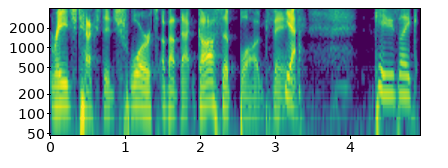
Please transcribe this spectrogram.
rage texted Schwartz about that gossip blog thing. Yeah. Katie's like,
